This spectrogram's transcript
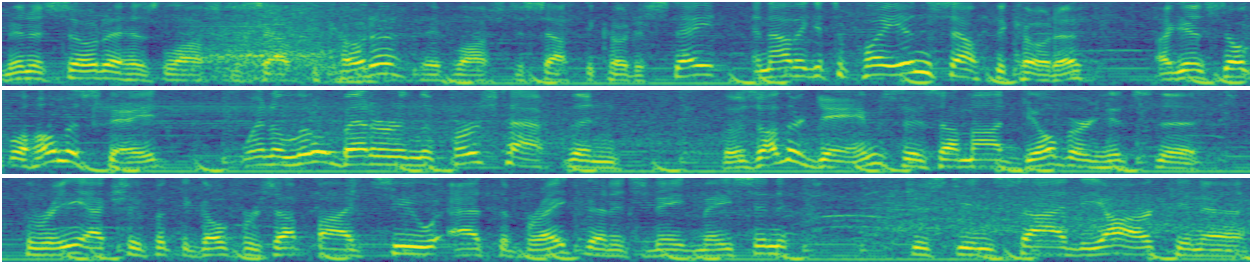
Minnesota has lost to South Dakota. They've lost to South Dakota State. And now they get to play in South Dakota against Oklahoma State. Went a little better in the first half than those other games as Ahmad Gilbert hits the three, actually put the Gophers up by two at the break. Then it's Nate Mason just inside the arc in a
